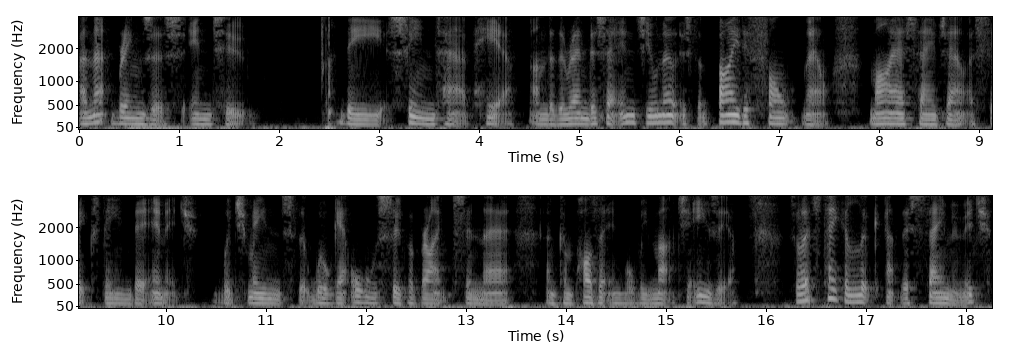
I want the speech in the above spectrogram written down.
and that brings us into the scene tab here under the render settings. You'll notice that by default now Maya saves out a 16-bit image which means that we'll get all the super brights in there and compositing will be much easier. So let's take a look at this same image.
